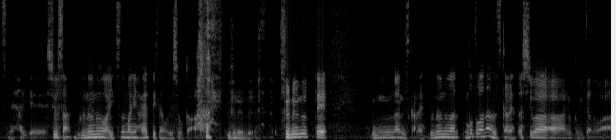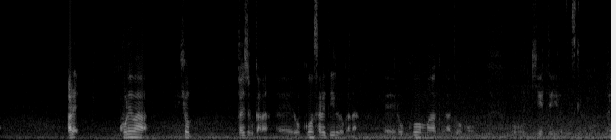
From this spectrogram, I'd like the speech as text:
ですね。はい。えー、シュウさん、グヌヌはいつの間に流行ってきたのでしょうか？グヌヌ。グヌヌって、グヌヌなんですかね？グヌヌは、元は何ですかね？私はよく見たのは、あれ？これは、ひょ、大丈夫かな、えー、録音されているのかな、えー、録音マークがどうも消えているんですけども、え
